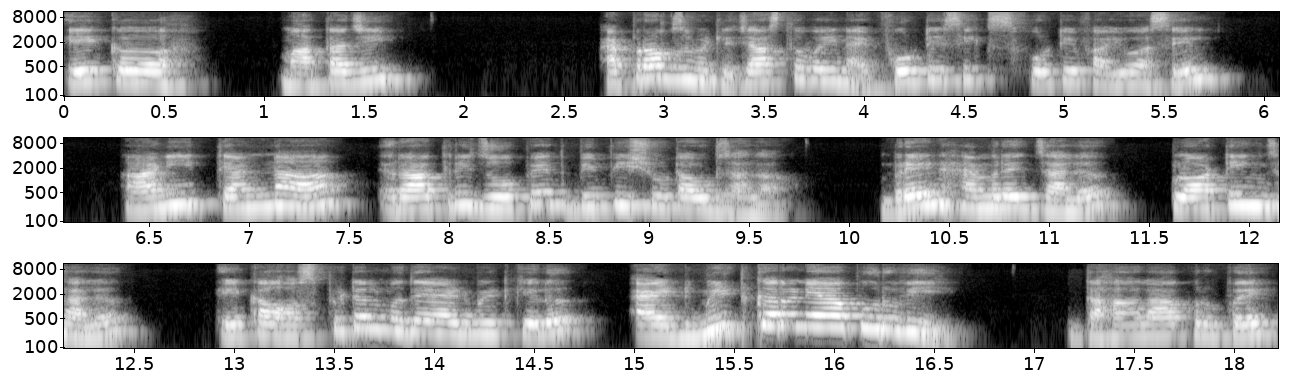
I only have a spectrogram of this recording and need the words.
एक माताजी अप्रॉक्सिमेटली जास्त वय नाही फोर्टी सिक्स फोर्टी फाईव्ह असेल. आणि त्यांना रात्री झोपेत बीपी शूट आउट झाला. ब्रेन हॅमरेज झालं क्लॉटिंग झालं. एका हॉस्पिटलमध्ये ऍडमिट केलं. ऍडमिट करण्यापूर्वी दहा लाख रुपये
